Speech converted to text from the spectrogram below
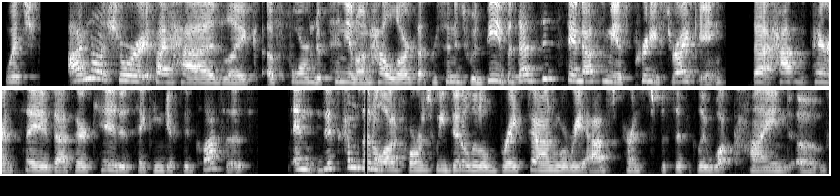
which I'm not sure if I had like a formed opinion on how large that percentage would be, but that did stand out to me as pretty striking that half of parents say that their kid is taking gifted classes. And this comes in a lot of forms. We did a little breakdown where we asked parents specifically what kind of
